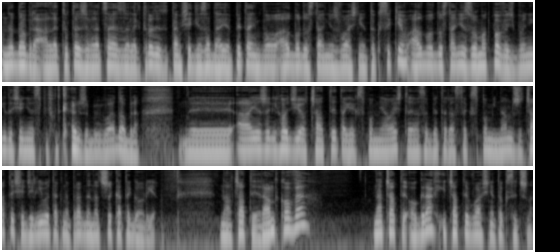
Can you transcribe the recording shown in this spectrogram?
No dobra, ale tu też wracając do elektrody, to tam się nie zadaje pytań, bo albo dostaniesz właśnie toksykiem, albo dostaniesz złą odpowiedź, bo nigdy się nie spotkałem, żeby była dobra. Yy, a jeżeli chodzi o czaty, tak jak wspomniałeś, to ja sobie teraz tak wspominam, że czaty się dzieliły tak naprawdę na trzy kategorie. Na czaty randkowe, na czaty o grach i czaty właśnie toksyczne.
